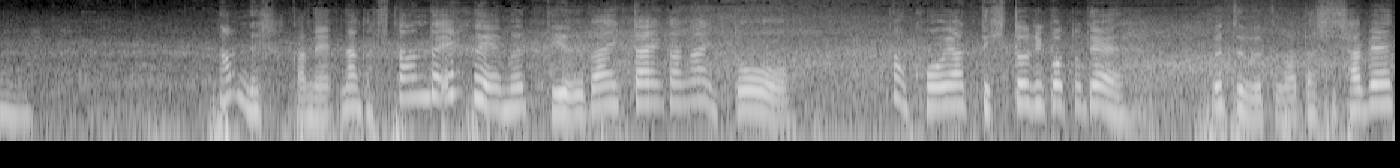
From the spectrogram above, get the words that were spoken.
うん、なんですかねなんかスタンド FM っていう媒体がないと多分こうやって独り言でブツブツ私喋っ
